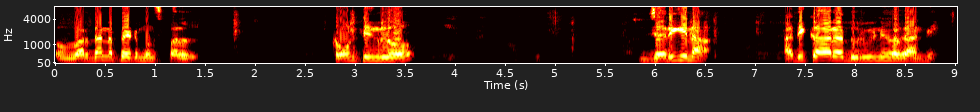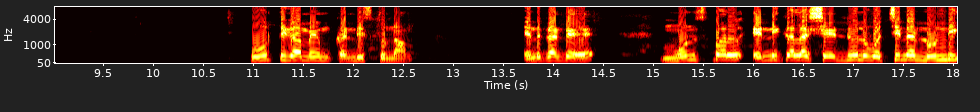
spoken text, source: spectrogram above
వర్ధన్నపేట మున్సిపల్ కౌంటింగ్లో జరిగిన అధికార దుర్వినియోగాన్ని పూర్తిగా మేము ఖండిస్తున్నాం. ఎందుకంటే మున్సిపల్ ఎన్నికల షెడ్యూల్ వచ్చిన నుండి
